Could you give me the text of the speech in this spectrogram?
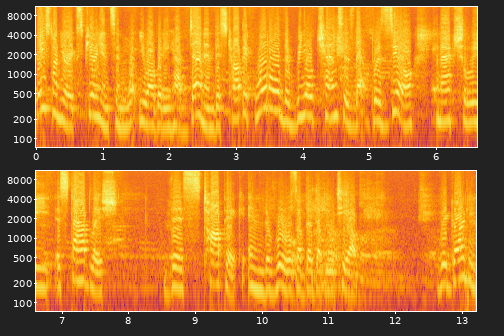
Based on your experience and what you already have done in this topic, what are the real chances that Brazil can actually establish this topic in the rules of the WTO? Regarding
